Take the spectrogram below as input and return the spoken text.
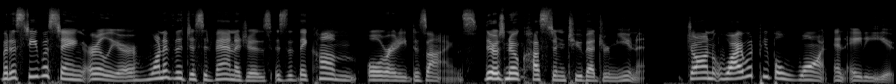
But as Steve was saying earlier, one of the disadvantages is that they come already designs. There's no custom two bedroom unit. John, why would people want an ADU?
